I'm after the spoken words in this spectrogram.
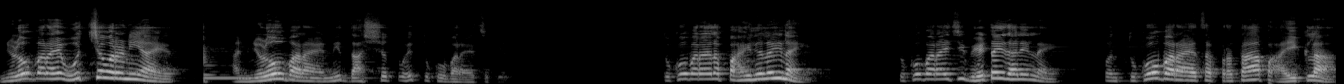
निळोबारा हे उच्चवर्णीय आहेत आणि निळोबारायांनी दास्यत्व हे तुकोबारायाचं केलंय. तुकोबारायला पाहिलेलंही नाही. तुकोबारायची भेटही झालेली नाही. पण तुकोबारायाचा प्रताप ऐकला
